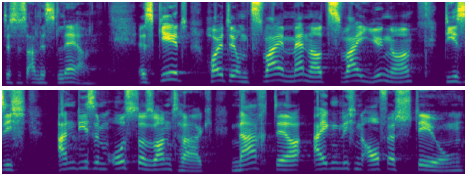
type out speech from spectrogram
das ist alles leer. Es geht heute um zwei Männer, zwei Jünger, die sich an diesem Ostersonntag nach der eigentlichen Auferstehung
